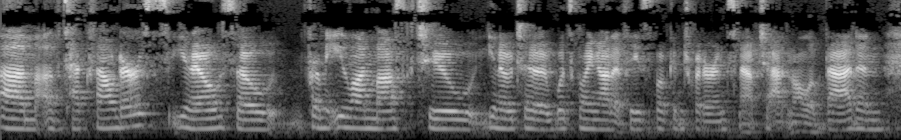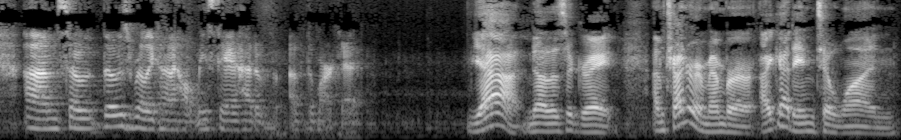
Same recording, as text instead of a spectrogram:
um, of tech founders, you know, so from Elon Musk to, you know, to what's going on at Facebook and Twitter and Snapchat and all of that. And um, so those really kind of help me stay ahead of, of the market. Yeah, no, those are great. I'm trying to remember. I got into one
